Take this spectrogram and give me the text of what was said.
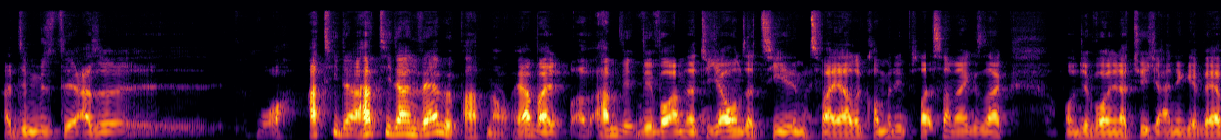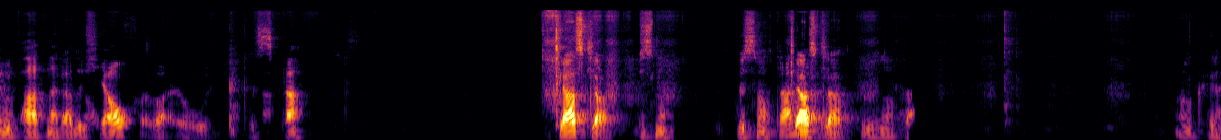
Also, müsste, also äh, boah, hat die da, hat die da einen Werbepartner auch, ja? Weil äh, haben wir, wir haben natürlich auch unser Ziel, im zwei Jahre Comedy-Preis haben wir ja gesagt. Und wir wollen natürlich einige Werbepartner dadurch ja auch äh, holen. Das ist klar. Glasklar. Bist noch, bist noch da? Glasklar. Bist noch da. Okay.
